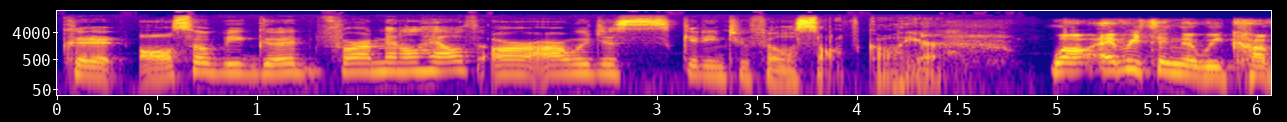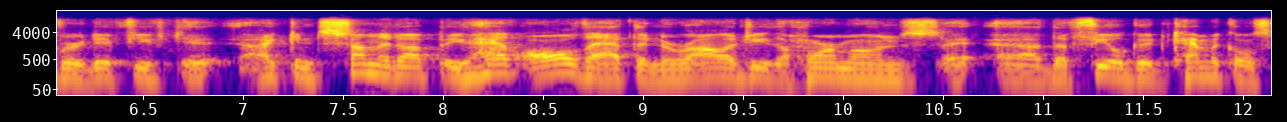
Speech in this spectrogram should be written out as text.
could it also be good for our mental health, or are we just getting too philosophical here? Well, everything that we covered, if you, I can sum it up. You have all that: the neurology, the hormones, uh, the feel-good chemicals.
